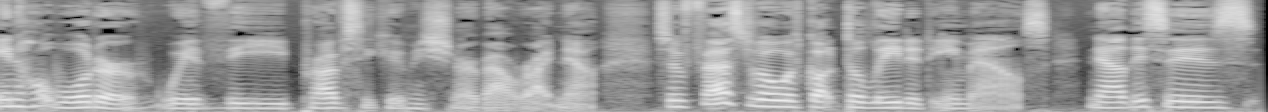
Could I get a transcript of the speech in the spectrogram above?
in hot water with the privacy commissioner about right now. So first of all, we've got deleted emails. Now this is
